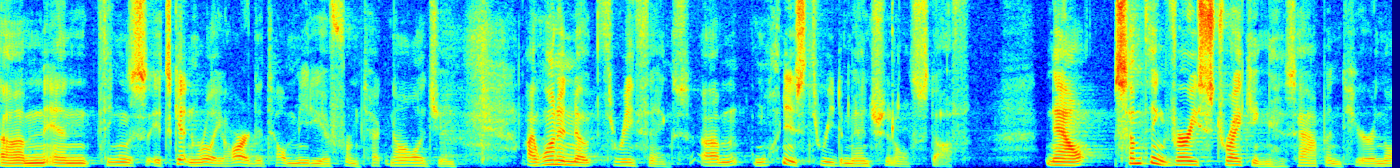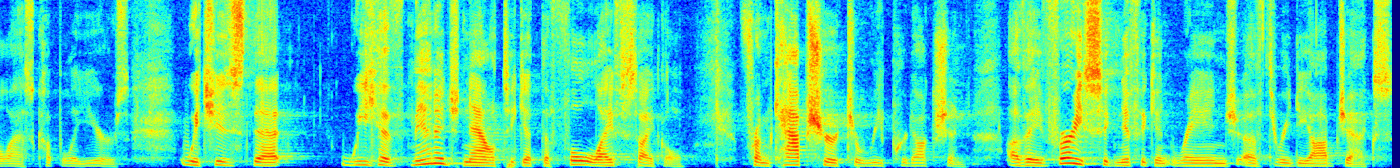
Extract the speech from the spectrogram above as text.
um, and things, it's getting really hard to tell media from technology. I want to note three things. Um, one is three-dimensional stuff. Now, something very striking has happened here in the last couple of years, which is that we have managed now to get the full life cycle from capture to reproduction of a very significant range of 3D objects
